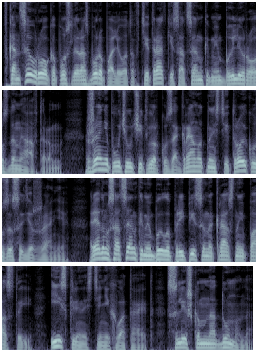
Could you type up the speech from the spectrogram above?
В конце урока после разбора полетов тетрадки с оценками были розданы авторам. Женя получил четверку за грамотность и тройку за содержание. Рядом с оценками было приписано красной пастой. Искренности не хватает. Слишком надумано.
